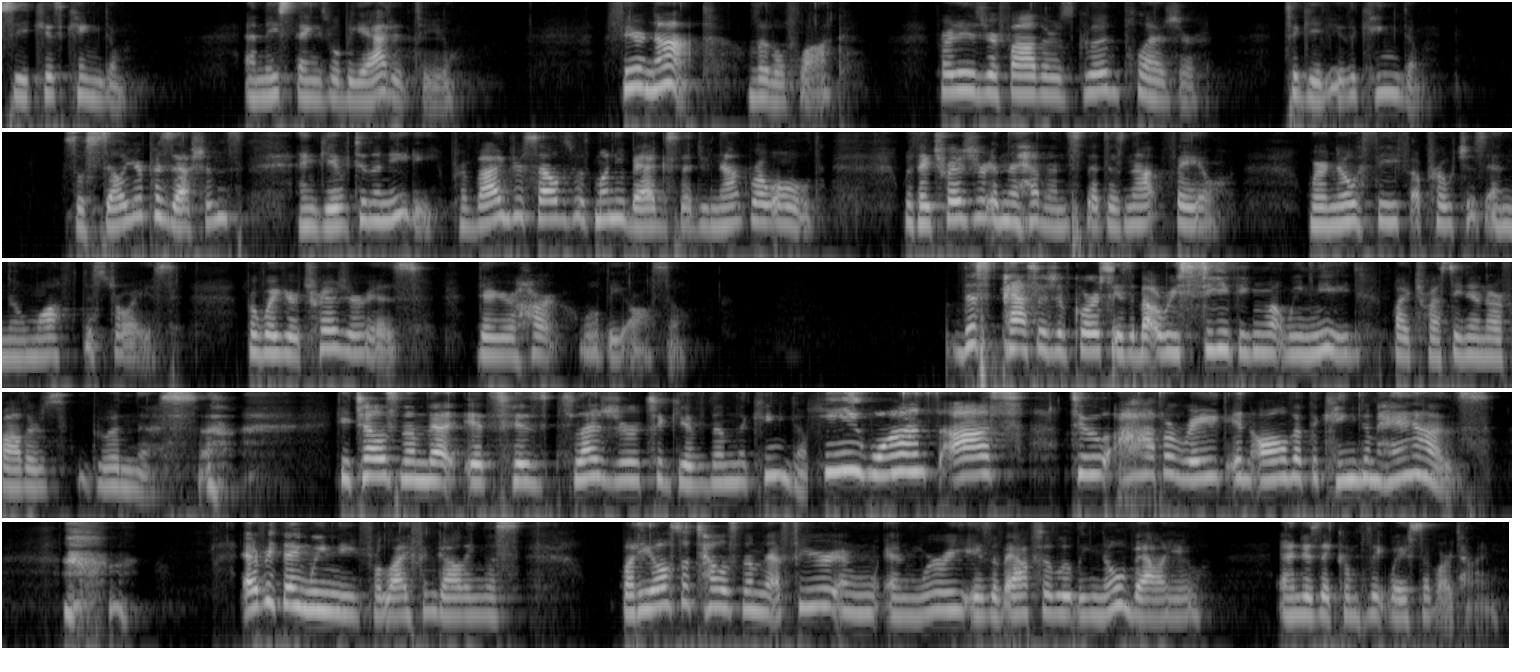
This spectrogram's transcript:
Seek his kingdom, and these things will be added to you. Fear not, little flock, for it is your Father's good pleasure to give you the kingdom. So sell your possessions and give to the needy. Provide yourselves with money bags that do not grow old, with a treasure in the heavens that does not fail, where no thief approaches and no moth destroys. For where your treasure is, there your heart will be also. This passage, of course, is about receiving what we need by trusting in our Father's goodness. he tells them that it's His pleasure to give them the kingdom. He wants us to operate in all that the kingdom has. Everything we need for life and godliness. But he also tells them that fear and, and worry is of absolutely no value and is a complete waste of our time.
